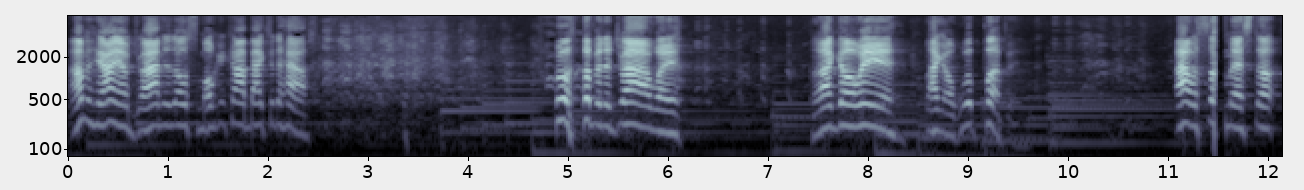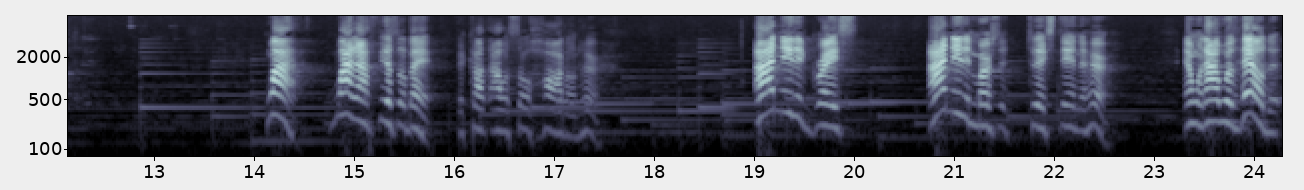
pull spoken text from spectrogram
I'm here. I am driving this old smoking car back to the house. Pull up in the driveway. I go in like a whoop puppy. I was so messed up. Why? Why did I feel so bad? Because I was so hard on her. I needed grace. I needed mercy to extend to her. And when I withheld it,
